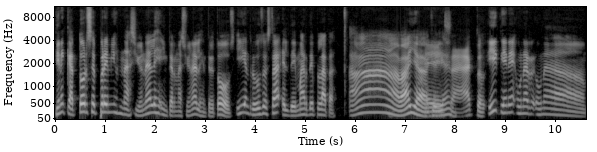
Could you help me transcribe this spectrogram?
Tiene 14 premios nacionales e internacionales entre todos. Y entre ellos está el de Mar de Plata. Ah, vaya, qué bien. Exacto. Y tiene una, una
